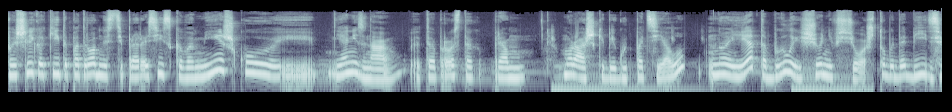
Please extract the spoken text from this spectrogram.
вошли какие-то подробности про российского Мишку, и я не знаю, это просто прям мурашки бегут по телу. Но и это было еще не все. Чтобы добить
